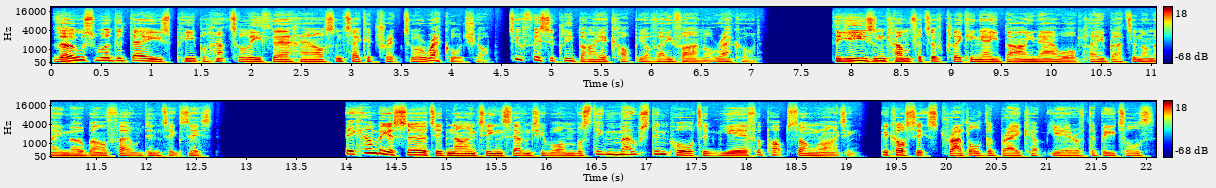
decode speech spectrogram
those were the days people had to leave their house and take a trip to a record shop to physically buy a copy of a vinyl record. The ease and comfort of clicking a buy now or play button on a mobile phone didn't exist. It can be asserted 1971 was the most important year for pop songwriting because it straddled the breakup year of the Beatles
